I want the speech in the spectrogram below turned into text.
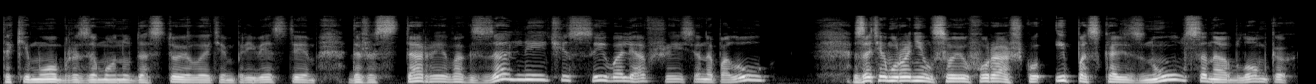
Таким образом он удостоил этим приветствием даже старые вокзальные часы, валявшиеся на полу, затем уронил свою фуражку и поскользнулся на обломках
